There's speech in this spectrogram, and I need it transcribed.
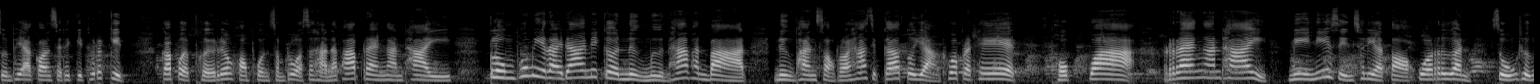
ศูนย์พยากรณ์เศรษฐกิจธุรกิจ ก็เปิดเผยเรื่องของผลสำรวจสถานภาพแรงงานไทย กลุ่มผู้มีรายได้ไม่เกิน 15,000 บาท 1,259 ตัวอย่างทั่วประเทศ พบว่าแรงงานไทยมีหนี้สินเฉลี่ยต่อครัวเรือนสูงถึง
